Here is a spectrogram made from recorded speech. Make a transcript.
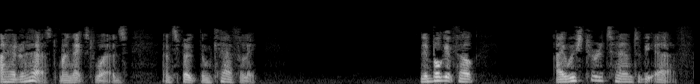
I had rehearsed my next words, and spoke them carefully. Nebogipfel, I wish to return to the earth.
